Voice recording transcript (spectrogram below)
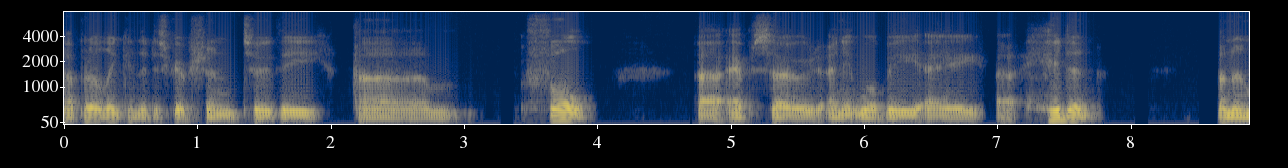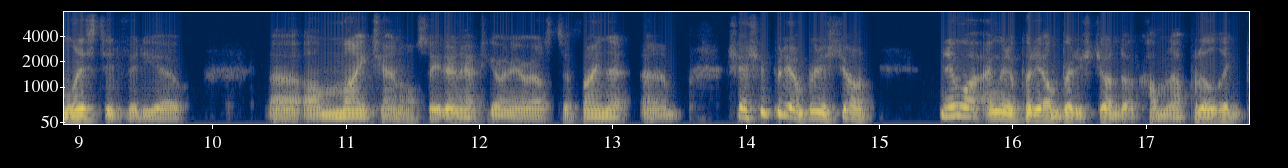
uh, put a link in the description to the um, full uh, episode, and it will be a, a hidden, an unlisted video uh, on my channel. So you don't have to go anywhere else to find that. Um, actually, I should put it on British John. You know what? I'm going to put it on BritishJohn.com and I'll put a link.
